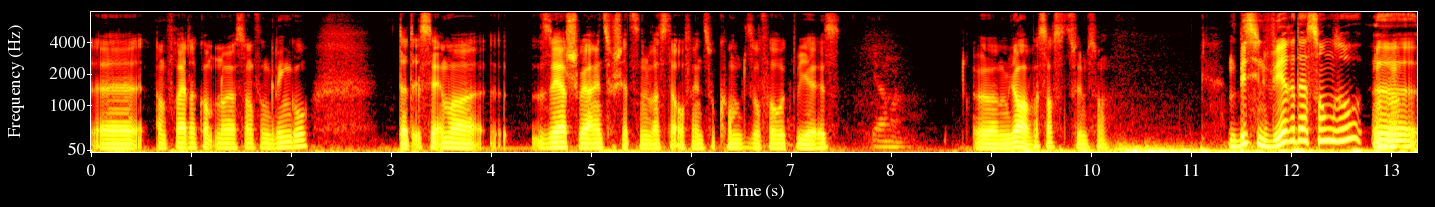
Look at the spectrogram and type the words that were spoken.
äh, am Freitag kommt ein neuer Song von Gringo. Das ist ja immer sehr schwer einzuschätzen, was da auf einen zukommt, so verrückt wie er ist. Ja, Mann. Ähm, ja, was sagst du zu dem Song? Ein bisschen wäre der Song so. Mhm.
